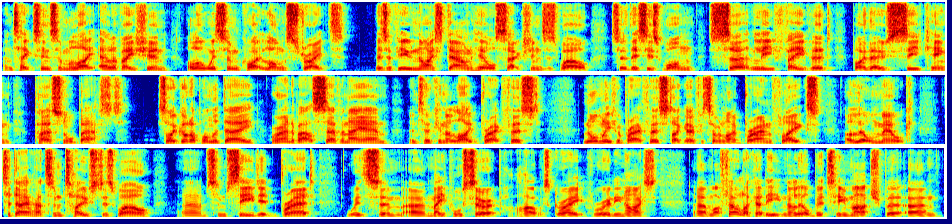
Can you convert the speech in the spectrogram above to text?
and takes in some light elevation along with some quite long straights. There's a few nice downhill sections as well, so this is one certainly favoured by those seeking personal best. So I got up on the day around about 7am and took in a light breakfast. Normally for breakfast I go for something like bran flakes, a little milk Today I had some toast as well, uh, some seeded bread with some uh, maple syrup. Oh, it was great, really nice. Um, I felt like I'd eaten a little bit too much, but um,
